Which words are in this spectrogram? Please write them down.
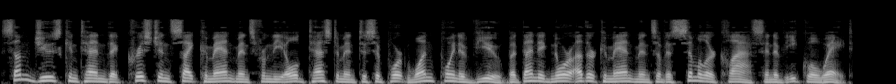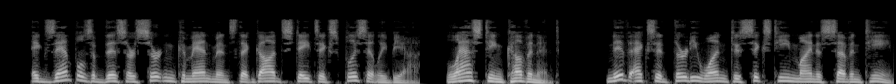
Some Jews contend that Christians cite commandments from the Old Testament to support one point of view but then ignore other commandments of a similar class and of equal weight. Examples of this are certain commandments that God states explicitly be a lasting covenant Niv Exod 31 16-17.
